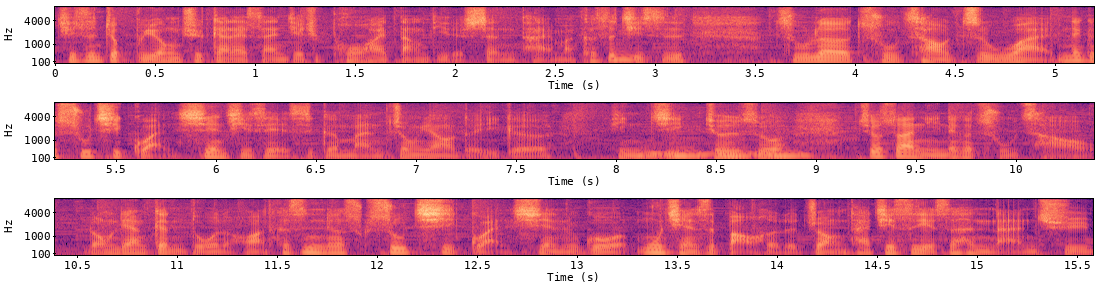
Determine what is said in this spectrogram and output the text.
其实就不用去盖在三界去破坏当地的生态嘛。可是其实除了除草之外，那个输气管线其实也是个蛮重要的一个瓶颈。嗯、就是说，就算你那个除草容量更多的话，可是你那个输气管线如果目前是饱和的状态，其实也是很难去。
